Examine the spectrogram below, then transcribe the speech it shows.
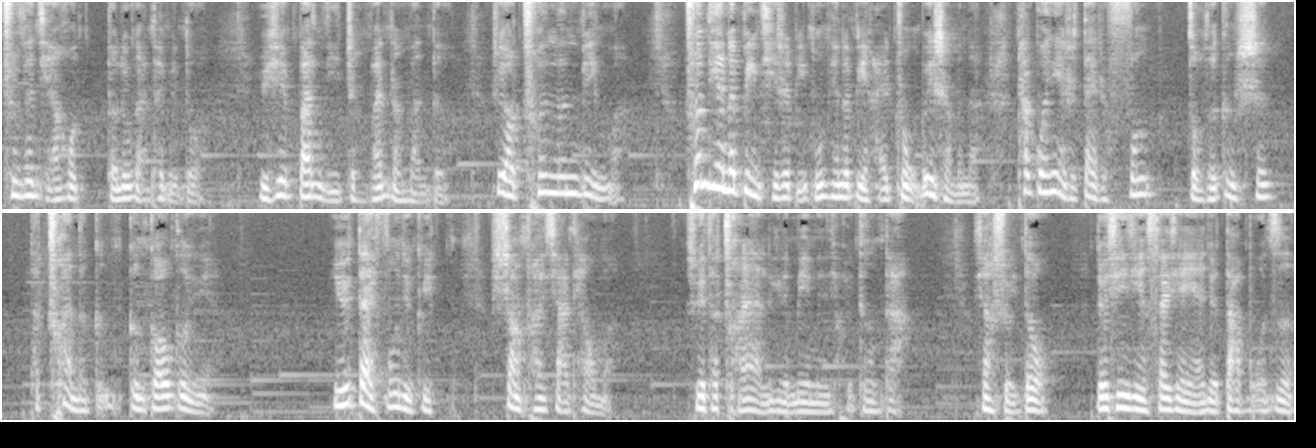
春分前后得流感特别多，有些班级整班整班得，这叫春温病嘛。春天的病其实比冬天的病还重，为什么呢？它关键是带着风走得更深，它窜得更更高更远，因为带风就可以上蹿下跳嘛，所以它传染力的面积会更大，像水痘。流行性腮腺炎就大脖子、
